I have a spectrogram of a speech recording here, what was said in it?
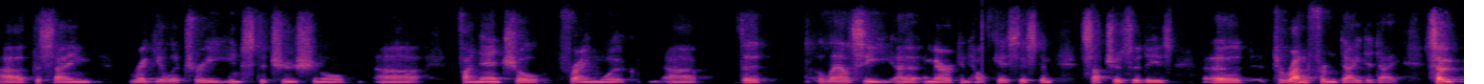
the same regulatory, institutional, uh, financial framework uh, that allows the uh, American healthcare system, such as it is, uh, to run from day to day. So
